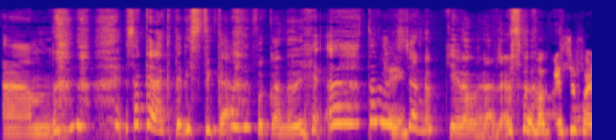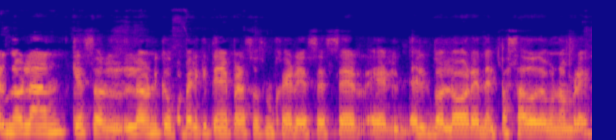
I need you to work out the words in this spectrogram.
esa característica fue cuando dije, ah, tal vez ya no quiero ver a Lars. Como Christopher Nolan, que es el, único papel que tiene para sus mujeres es ser el, el dolor en el pasado de un hombre.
